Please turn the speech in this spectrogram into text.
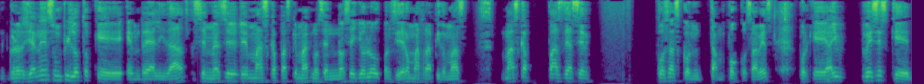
Grosjean es un piloto que en realidad se me hace más capaz que Magnussen. No sé, yo lo considero más rápido, más, más capaz de hacer cosas con tan poco, ¿sabes? Porque hay veces que,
